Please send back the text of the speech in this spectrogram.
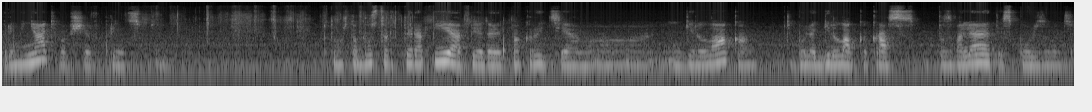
применять вообще, в принципе. Потому что бустер-терапия перед покрытием э, гель-лака, тем более гель-лак как раз позволяет использовать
